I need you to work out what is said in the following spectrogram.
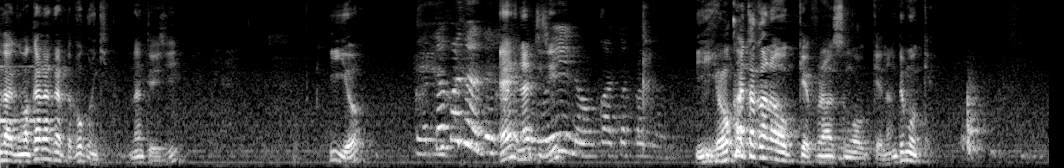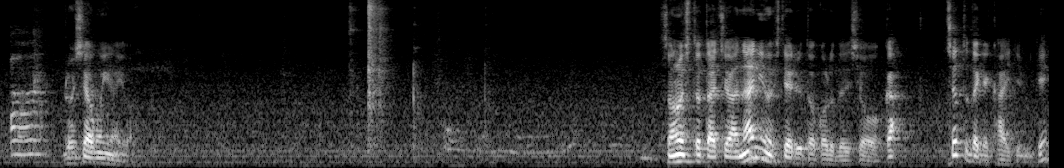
田君分からなかったら僕に聞くなんていう字？いいよ。カタカナでえなんて字いいの？カタカナ。いいよ。カタカナ OK フランス語 OK 何でも OK あ。ロシア語以外は。その人たちは何をしているところでしょうか？ちょっとだけ書いてみて。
